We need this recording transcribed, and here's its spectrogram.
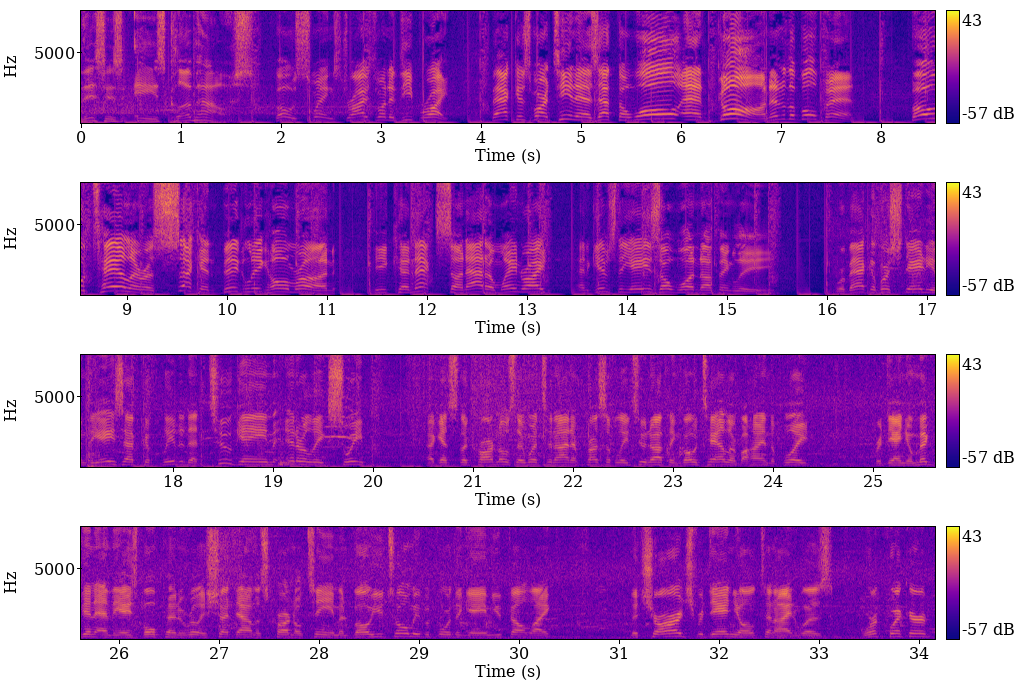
This is A's Clubhouse. Beau swings, drives one to deep right. Back is Martinez at the wall and gone into the bullpen. Beau Taylor, a second big league home run. He connects on Adam Wainwright and gives the A's a 1 0 lead. We're back at Busch Stadium. The A's have completed a two game interleague sweep against the Cardinals. They win tonight impressively 2 0. Beau Taylor behind the plate for Daniel Mengden and the A's bullpen, who really shut down this Cardinal team. And Beau, you told me before the game you felt like the charge for Daniel tonight was work quicker,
